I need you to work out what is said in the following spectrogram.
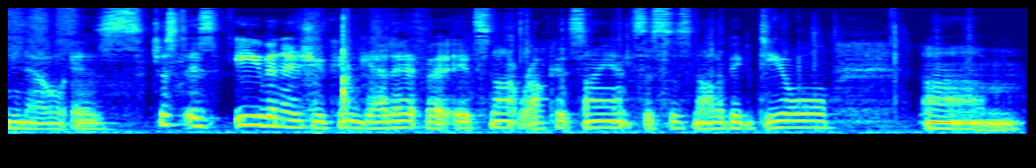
you know, as just as even as you can get it, but it's not rocket science. This is not a big deal. Um,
